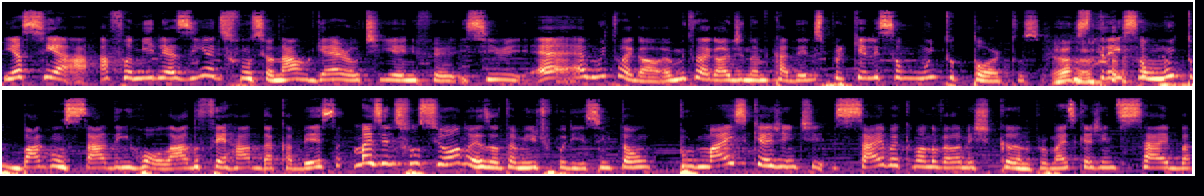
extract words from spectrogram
E assim, a, a famíliazinha disfuncional, Geralt, Yennefer e Ciri, é, é muito legal. É muito legal a dinâmica deles, porque eles são muito tortos. Aham. Os três são muito bagunçados, enrolados, ferrados da cabeça, mas eles funcionam exatamente por isso. Então, por mais que a gente saiba que é uma novela mexicana, por mais que a gente saiba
